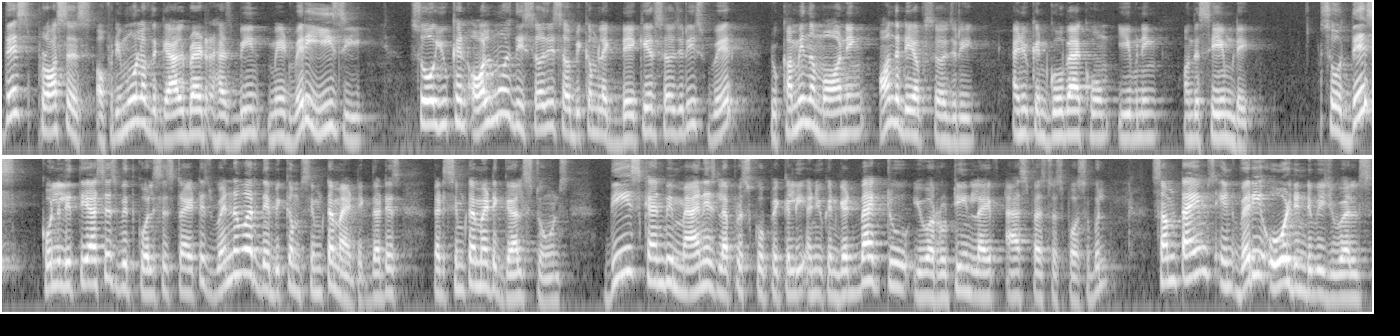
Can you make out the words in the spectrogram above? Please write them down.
this process of removal of the gallbladder has been made very easy. So, you can almost these surgeries have become like daycare surgeries where you come in the morning on the day of surgery and you can go back home evening on the same day. So, this cholelithiasis with cholecystitis whenever they become symptomatic that is that is symptomatic gallstones these can be managed laparoscopically and you can get back to your routine life as fast as possible. Sometimes in very old individuals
